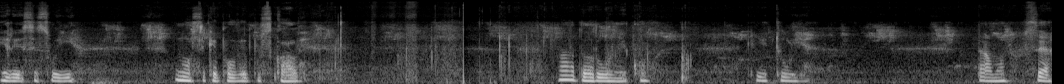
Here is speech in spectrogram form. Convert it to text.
іриси свої носики повипускали. А до руніку квітує. Там он все,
